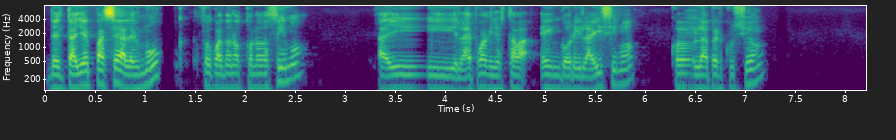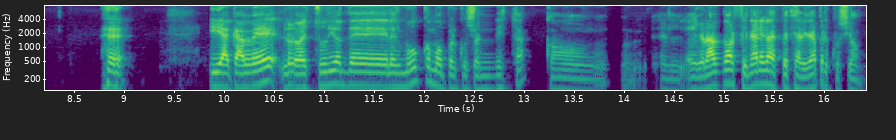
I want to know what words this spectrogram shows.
Del taller pasé al SMUC, fue cuando nos conocimos. Ahí la época que yo estaba engoriladísimo con la percusión. y acabé los estudios del SMUC como percusionista. Con el, grado al final era especialidad percusión.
